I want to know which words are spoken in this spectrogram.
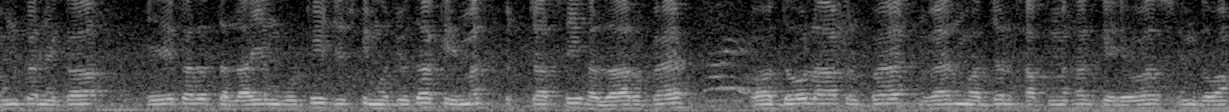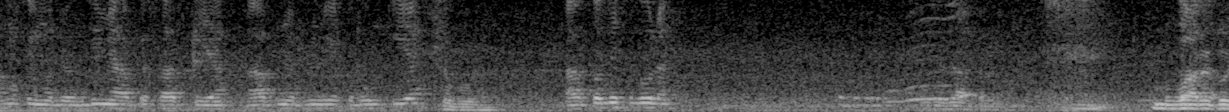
उनका निकाह एक अदद तलाई अंगूठी जिसकी मौजूदा कीमत पचासी हज़ार रुपये और दो लाख रुपए गैर मुअल हक महल के एवज इन गवाहों की मौजूदगी में आपके साथ किया। आपने अपने लिए कबूल किया? कबूल आपको भी कबूल है? मुबारक हो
